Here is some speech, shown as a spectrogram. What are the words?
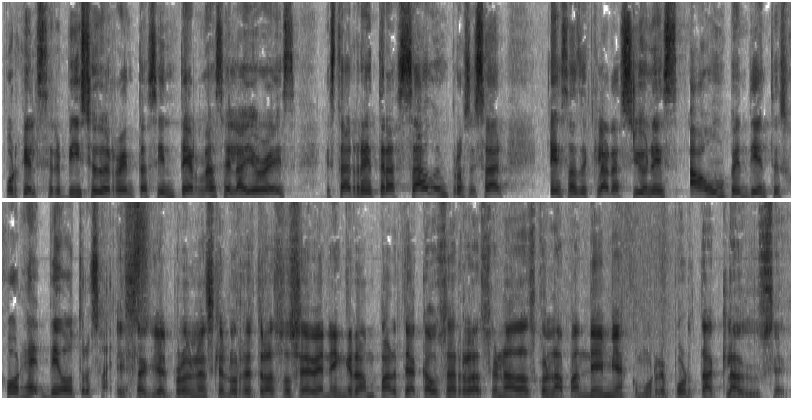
porque el Servicio de Rentas Internas, el IRS, está retrasado en procesar esas declaraciones aún pendientes, Jorge, de otros años. Exacto, y el problema es que los retrasos se deben en gran parte a causas relacionadas con la pandemia, como reporta Claudio Uceda.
